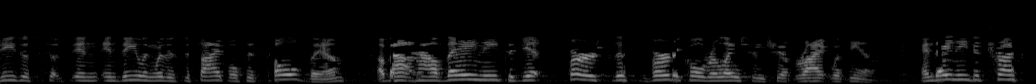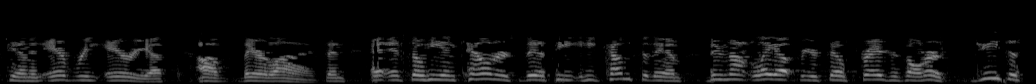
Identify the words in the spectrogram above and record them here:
Jesus, in, in dealing with his disciples, has told them about how they need to get first this vertical relationship right with him. And they need to trust him in every area of their lives. And, and, and so he encounters this. He, he comes to them, do not lay up for yourselves treasures on earth. Jesus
